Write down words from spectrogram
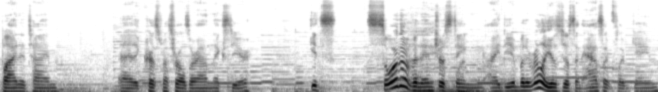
by the time uh, Christmas rolls around next year. It's sort of an interesting idea, but it really is just an asset flip game.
